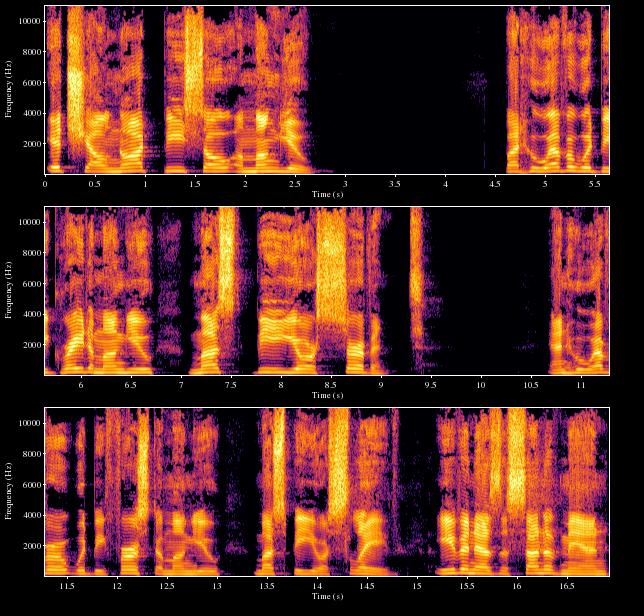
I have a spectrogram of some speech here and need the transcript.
It shall not be so among you. But whoever would be great among you must be your servant, and whoever would be first among you must be your slave, even as the Son of Man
